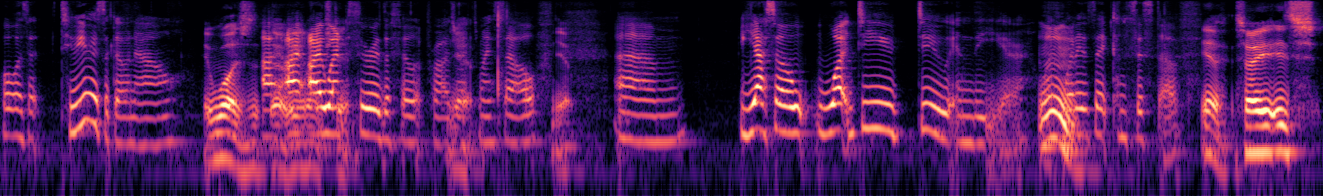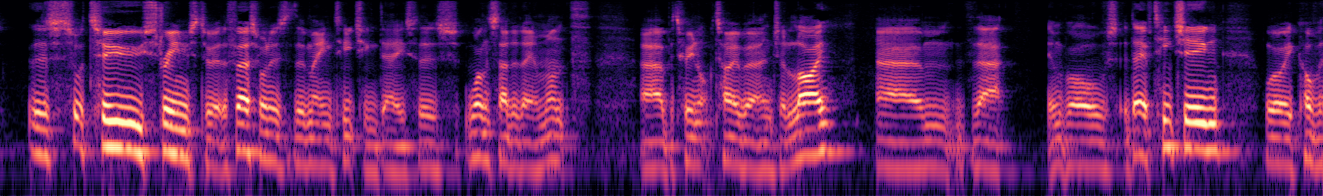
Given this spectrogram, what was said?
what was it? Two years ago now, it was. I, I, I went it. through the Philip Project myself. Yep. Um, yeah. So, what do you do in the year? What, Mm. what does it consist of? Yeah, so it's there's sort of two streams to it. The first one is the main teaching day. So there's one Saturday a month uh, between October and July um, that involves a day of teaching where we cover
